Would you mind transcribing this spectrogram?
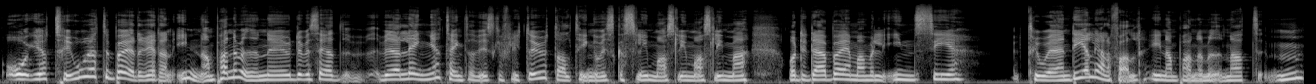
Och jag tror att det började redan innan pandemin. Eh, det vill säga att vi har länge tänkt att vi ska flytta ut allting och vi ska slimma och slimma och slimma. Och det där börjar man väl inse tror jag en del i alla fall, innan pandemin, att mm,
